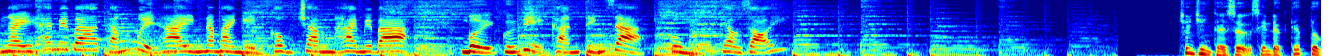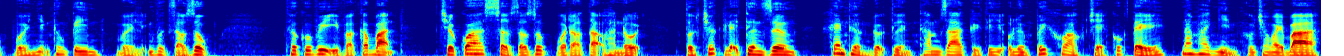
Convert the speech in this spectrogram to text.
ngày 23 tháng 12 năm 2023. Mời quý vị khán thính giả cùng theo dõi. Chương trình thời sự xin được tiếp tục với những thông tin về lĩnh vực giáo dục. Thưa quý vị và các bạn, chiều qua Sở Giáo dục và Đào tạo Hà Nội tổ chức lễ tuyên dương khen thưởng đội tuyển tham gia kỳ thi Olympic khoa học trẻ quốc tế năm 2023.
